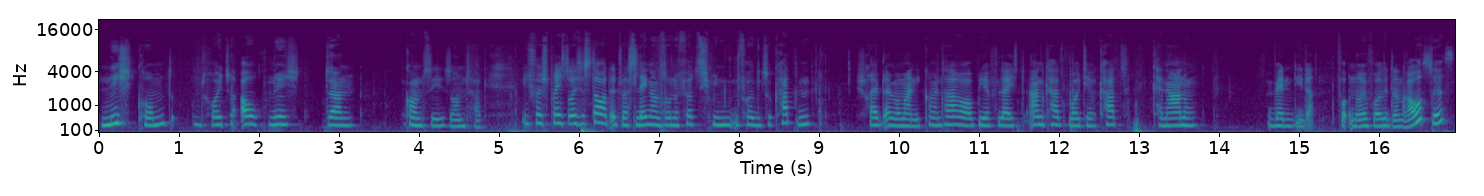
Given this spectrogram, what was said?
nicht kommt und heute auch nicht, dann kommt sie Sonntag. Ich verspreche euch, es dauert etwas länger, so eine 40-Minuten-Folge zu cutten. Schreibt einfach mal in die Kommentare, ob ihr vielleicht uncut, wollt ihr cut, keine Ahnung, wenn die dann neue Folge dann raus ist.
